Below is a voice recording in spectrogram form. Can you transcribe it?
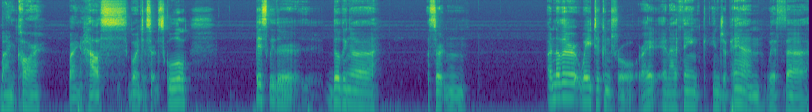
buying a car buying a house going to a certain school basically they're building a a certain another way to control, right? And I think in Japan, with uh,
